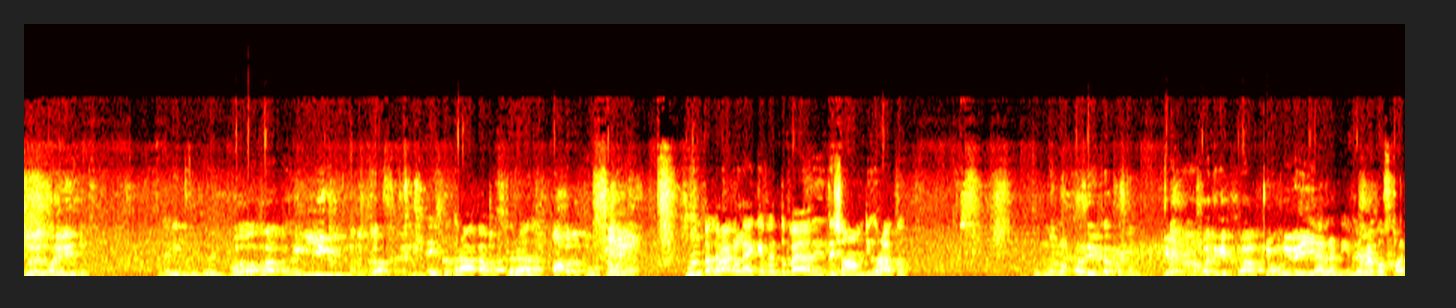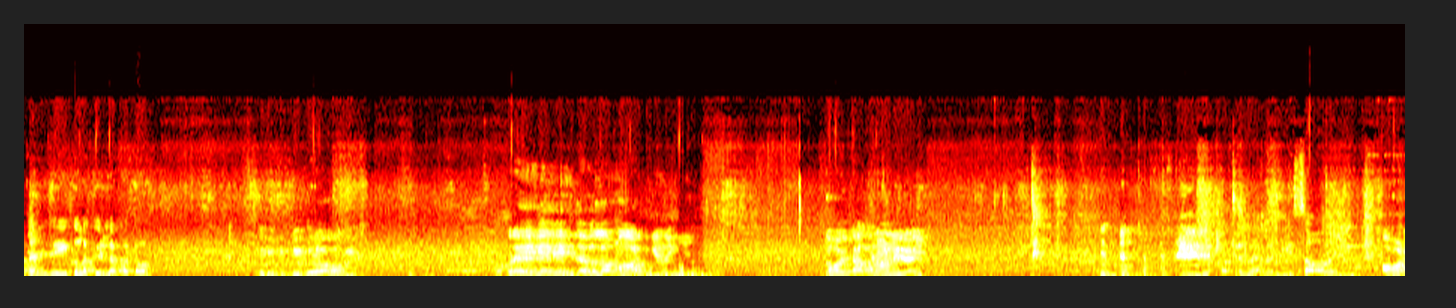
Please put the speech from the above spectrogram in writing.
ਤੂੰ ਦਵਾਈ ਲਈ। ਲਈ ਨਹੀਂ ਦਵਾਈ ਉਹਦਾ ਖਰਾਬ ਹੈਗੀ ਹੈਗੀ ਨਹੀਂ ਖਰਾਬ ਹੈ ਨਹੀਂ ਇੱਕ ਖਰਾਕ ਆ ਬਸ ਫਿਰ ਹਾਂ ਪਰ ਤੂੰ ਕਿਉਂ ਨਹੀਂ ਹੁਣ ਤਾਂ ਖਰਾਕ ਲੈ ਕੇ ਫਿਰ ਦੁਪਹਿਰ ਦੀ ਤੇ ਸ਼ਾਮ ਦੀ ਖਰਾਕ ਤੂੰ ਮੈਨੂੰ ਹਜੇ ਤੱਕ ਤੂੰ ਕਿਹਾ ਨਾ ਵੱਜ ਕੇ ਖਰਾਬ ਕਿਉਂ ਨਹੀਂ ਲਈ ਲੈ ਲੈਣੀ ਫਿਰ ਮੈਂ ਕੁਛ ਖਾਦਾ ਨਹੀਂ ਸੀ ਇਕੱਲਾ ਕੇਲਾ ਖਾਦਾ ਇਹ ਵੀ ਕਿੱਡੀ ਖਰਾਬ ਹੋ ਗਈ ਪਰ ਇਹ ਇਹ ਤਾਂ ਗੱਲਾਂ ਮਾਰਦੀਆਂ ਨਹੀਂਆਂ ਦਵਾਈ ਢੰਗ ਨਾਲ ਨਹੀਂ ਲੈਣੀ ਤੇ ਲੈ ਲੈਣੀ ਸੌਰੀ ਆ ਫੜ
